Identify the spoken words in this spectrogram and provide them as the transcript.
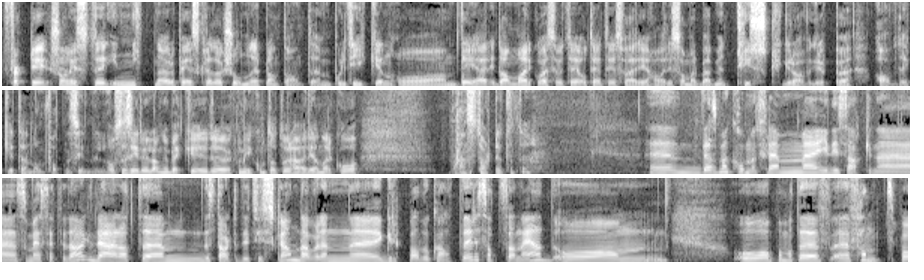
40 journalister i 19 europeiske redaksjoner, bl.a. Politikken og DR i Danmark og SVT og TT i Sverige, har i samarbeid med en tysk gravegruppe avdekket denne omfattende svindelen. Og Cecilie Lange Becker, økonomikommentator her i NRK, hvordan startet dette? Eh, det som har kommet frem i de sakene som vi har sett i dag, det er at eh, det startet i Tyskland, der hvor en eh, gruppe advokater satte seg ned og og på en måte eh, fant på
